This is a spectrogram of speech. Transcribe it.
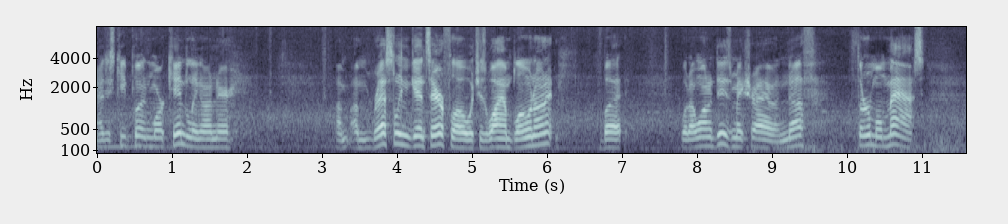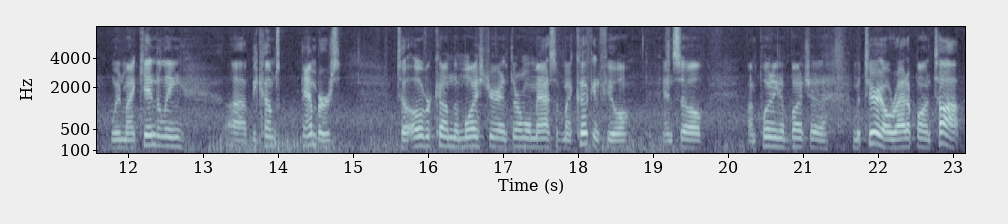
I just keep putting more kindling on there. I'm, I'm wrestling against airflow, which is why I'm blowing on it. But what I want to do is make sure I have enough thermal mass when my kindling uh, becomes embers to overcome the moisture and thermal mass of my cooking fuel. And so I'm putting a bunch of material right up on top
